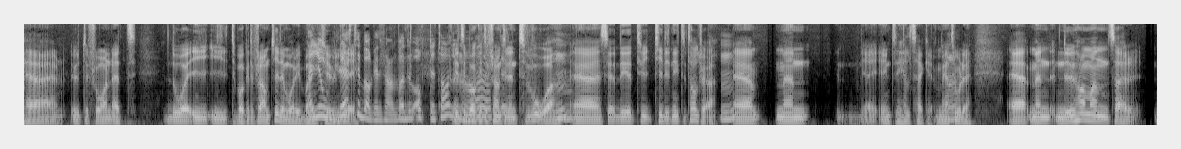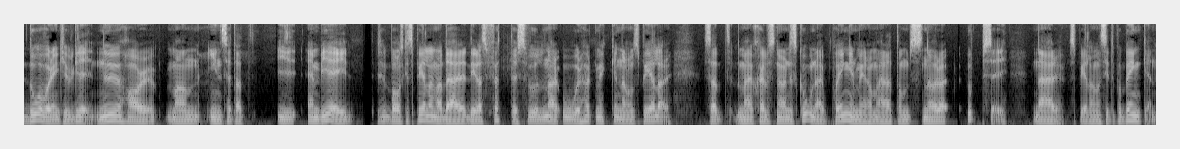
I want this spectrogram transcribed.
eh, utifrån ett då i, i Tillbaka till framtiden var det bara en kul grej. Tillbaka till framtiden? Var det 80-talet? Det är Tillbaka till framtiden 2. Mm. Eh, så det är tidigt 90-tal tror jag. Mm. Eh, men jag är inte helt säker, men jag mm. tror det. Eh, men nu har man så här, då var det en kul grej. Nu har man insett att i NBA, basketspelarna där, deras fötter svullnar oerhört mycket när de spelar. Så att de här självsnörande skorna, poängen med dem är att de snörar upp sig när spelarna sitter på bänken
